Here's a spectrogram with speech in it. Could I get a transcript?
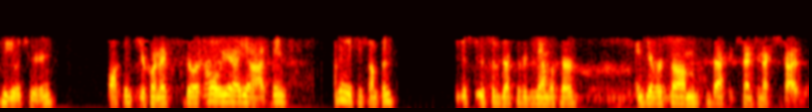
who you were treating walked into your clinic, they're like, oh yeah, yeah, I think, I think this is something. You just do a subjective exam with her and give her some back extension exercises.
